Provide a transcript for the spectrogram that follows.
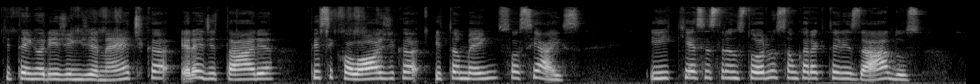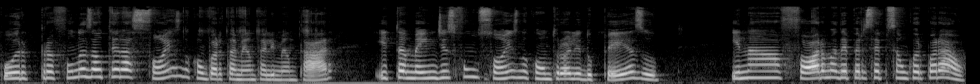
que têm origem genética, hereditária, psicológica e também sociais, e que esses transtornos são caracterizados por profundas alterações no comportamento alimentar e também disfunções no controle do peso e na forma de percepção corporal,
